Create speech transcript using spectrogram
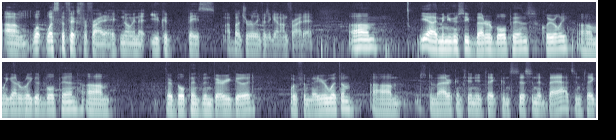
Um, what, what's the fix for Friday, knowing that you could face a bunch of relievers again on Friday? Um, yeah, I mean, you're going to see better bullpens, clearly. Um, we got a really good bullpen. Um, their bullpen's been very good. We're familiar with them. Um, just a matter of continuing to take consistent at bats and take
